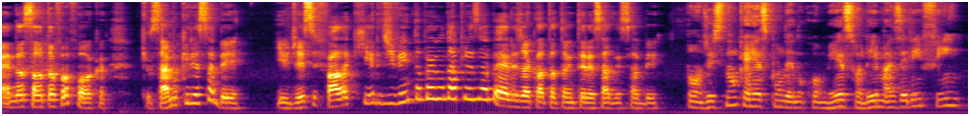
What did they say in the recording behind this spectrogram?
Ainda solta a fofoca. Que o Simon queria saber. E o Jace fala que ele devia então perguntar pra Isabelle, já que ela tá tão interessada em saber. Bom, Jace não quer responder no começo ali, mas ele, enfim,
